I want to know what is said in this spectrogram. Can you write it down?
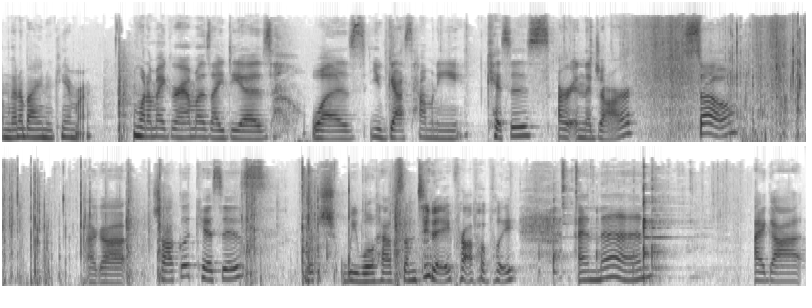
I'm gonna buy a new camera. One of my grandma's ideas was you guess how many kisses are in the jar. So, I got chocolate kisses, which we will have some today probably. And then I got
